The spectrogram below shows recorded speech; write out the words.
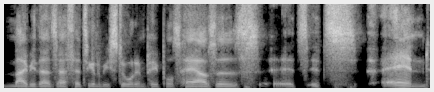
maybe those assets are going to be stored in people's houses. It's it's and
